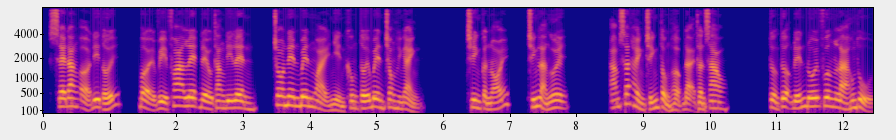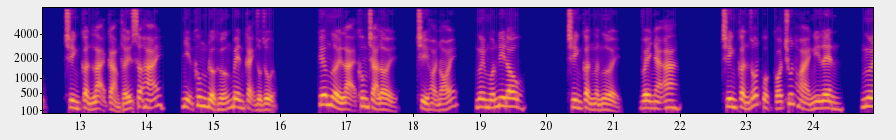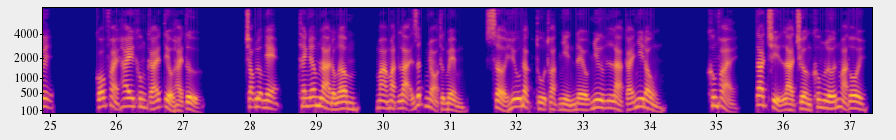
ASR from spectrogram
Xe đang ở đi tới, bởi vì pha lê đều thăng đi lên, cho nên bên ngoài nhìn không tới bên trong hình ảnh. Trình cần nói, chính là ngươi. Ám sát hành chính tổng hợp đại thần sao. Tưởng tượng đến đối phương là hung thủ, Trình cần lại cảm thấy sợ hãi, nhịn không được hướng bên cạnh rụt rụt. kia người lại không trả lời, chỉ hỏi nói, ngươi muốn đi đâu? Trình cần ngần người, về nhà A. Trình cần rốt cuộc có chút hoài nghi lên, ngươi, có phải hay không cái tiểu hải tử? Trọng lượng nhẹ, thanh âm là đồng âm, mà mặt lại rất nhỏ thực mềm, sở hữu đặc thù thoạt nhìn đều như là cái nhi đồng. Không phải, ta chỉ là trường không lớn mà thôi.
